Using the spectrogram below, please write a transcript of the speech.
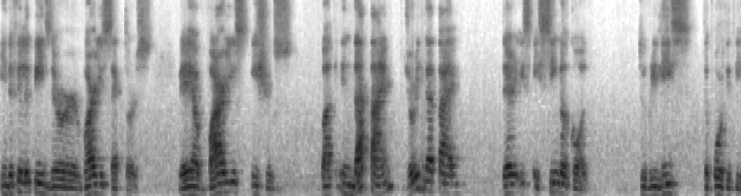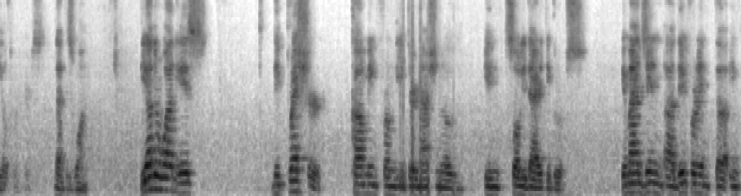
in the Philippines, there are various sectors. They have various issues. But in that time, during that time, there is a single call to release the 43 health workers. That is one. The other one is the pressure coming from the international in solidarity groups. Imagine uh, different uh, in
